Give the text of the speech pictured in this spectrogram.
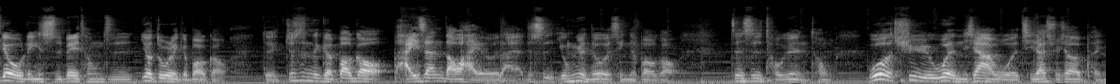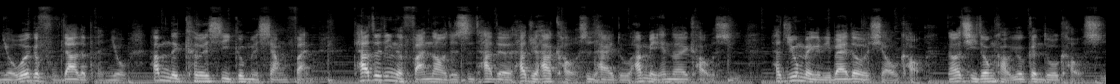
又临时被通知又多了一个报告。对，就是那个报告排山倒海而来，就是永远都有新的报告，真是头有点痛。我有去问一下我其他学校的朋友，我有个辅大的朋友，他们的科系跟我们相反。他最近的烦恼就是他的，他觉得他考试太多，他每天都在考试，他几乎每个礼拜都有小考，然后期中考又更多考试。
